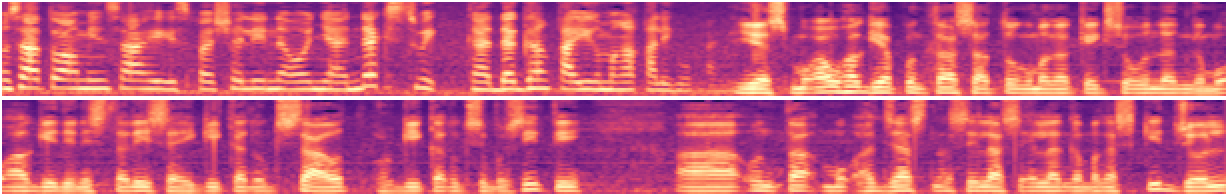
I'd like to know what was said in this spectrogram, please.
Unsa ato ang mensahe especially na onya next week nga daghang kayong mga kalihukan. Yes, muawhag yapon ta sa atong mga kaigsuonan nga moagi din sa Talisay gikan og South or gikan og Cebu City. Ah, unta mo adjust na sila sa ilang mga schedule,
